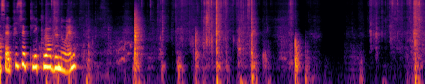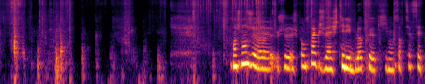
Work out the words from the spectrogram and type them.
Ça va plus être les couleurs de Noël. Franchement, je, ne pense pas que je vais acheter les blocs euh, qui vont sortir cette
